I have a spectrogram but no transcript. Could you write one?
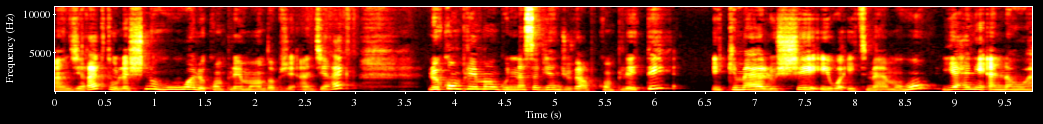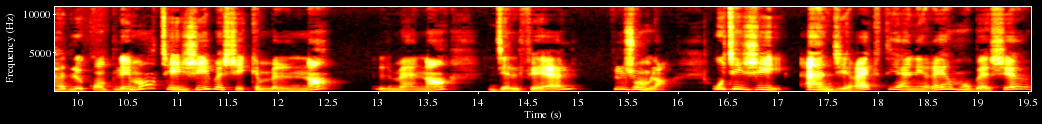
indirect ou شنو هو le complément d'objet indirect Le complément قلنا ça vient du verbe compléter إكمال الشيء وإتمامه يعني أنه هاد لو كومبليمون تيجي باش يكمل لنا المعنى ديال الفعل في الجملة. وتيجي انديريكت يعني غير مباشر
